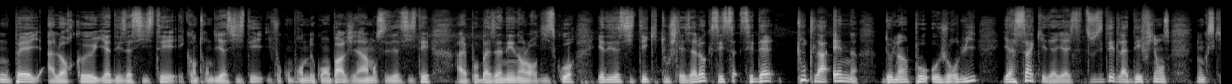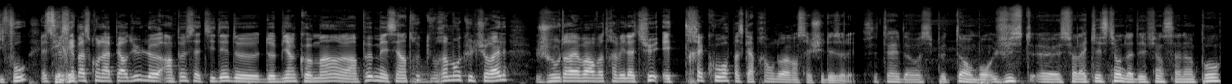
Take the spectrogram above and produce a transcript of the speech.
on paye alors qu'il y a des assistés. Et quand on dit assistés, il faut comprendre de quoi on parle. Généralement, c'est des assistés à la peau basanée dans leur discours. Il y a des assistés qui touchent les allocs. C'est toute la haine de l'impôt aujourd'hui. Il y a ça qui est derrière cette société de la défiance. Donc ce qu'il faut, Est-ce c'est que c'est parce qu'on a perdu le- un peu cette idée de, de bien commun, euh, un peu, mais c'est un truc vraiment culturel. Je voudrais avoir votre avis là-dessus et très court parce qu'après on doit avancer. Je suis désolé. C'est terrible d'avoir aussi peu de temps. Bon, juste euh, sur la question de la défiance à l'impôt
